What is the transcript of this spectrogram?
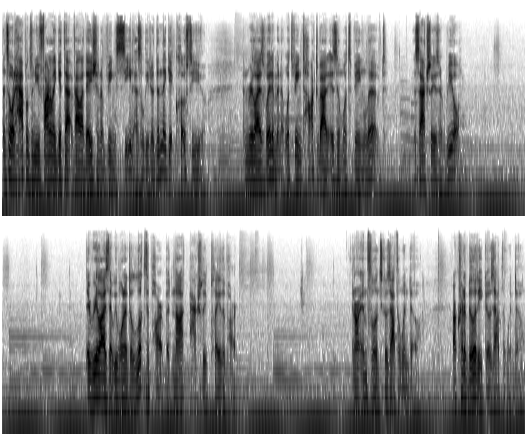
And so, what happens when you finally get that validation of being seen as a leader, then they get close to you and realize wait a minute, what's being talked about isn't what's being lived. This actually isn't real. They realize that we wanted to look the part, but not actually play the part. And our influence goes out the window our credibility goes out the window.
